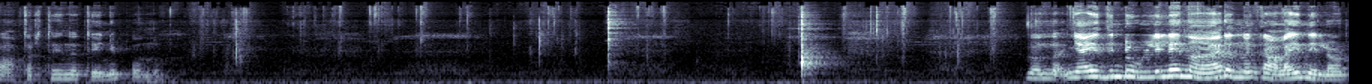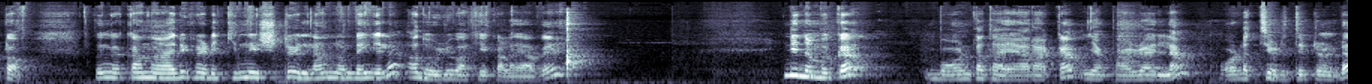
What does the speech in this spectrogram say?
പാത്രത്തിൽ നിന്ന് തെന്നിപ്പോന്നു നന്ന ഞാൻ ഇതിന്റെ ഉള്ളിലെ നാരൊന്നും കളയുന്നില്ല കേട്ടോ. നിങ്ങൾക്ക് ആ നാര് കടിക്കുന്ന ഇഷ്ടമില്ല എന്നുണ്ടെങ്കിൽ അത് ഒഴിവാക്കി കളയാവേ. ഇനി നമുക്ക് ബോണ്ട തയ്യാറാക്കാം. ഞാൻ പഴമെല്ലാം ഉടച്ചെടുത്തിട്ടുണ്ട്.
